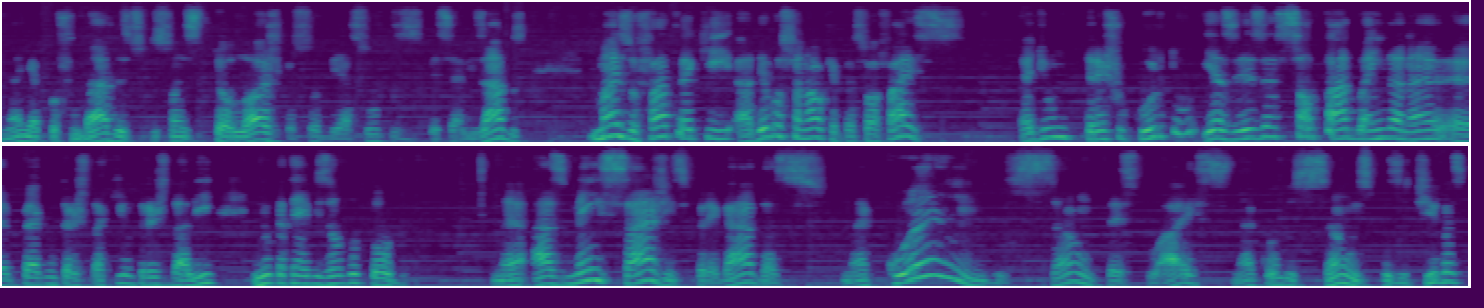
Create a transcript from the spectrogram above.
né, e aprofundadas discussões teológicas sobre assuntos especializados, mas o fato é que a devocional que a pessoa faz é de um trecho curto e às vezes é saltado ainda, né? É, pega um trecho daqui, um trecho dali e nunca tem a visão do todo. Né? As mensagens pregadas, né, quando são textuais, né, quando são expositivas,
